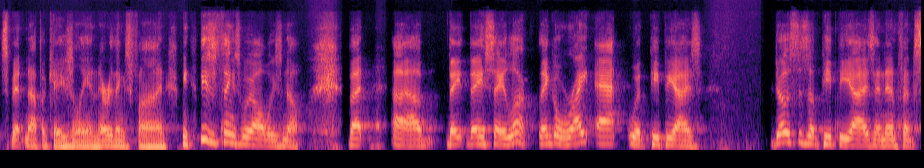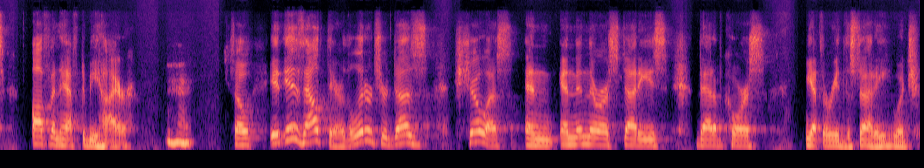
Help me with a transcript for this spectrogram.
spitting up occasionally and everything's fine. I mean, these are things we always know. But uh, they, they say, look, they go right at with PPIs. Doses of PPIs in infants often have to be higher. Mm-hmm. So it is out there. The literature does show us, and and then there are studies that, of course, you have to read the study, which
